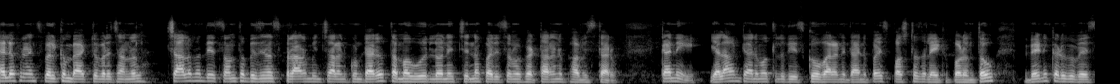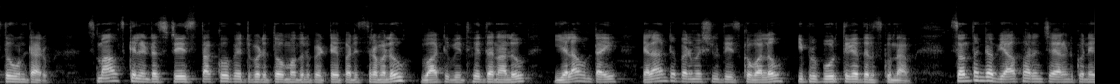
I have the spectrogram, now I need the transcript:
Hello friends welcome back to our channel చాలా మంది సొంత బిజినెస్ ప్రారంభించాలనుకుంటారు తమ ఊరిలోనే చిన్న పరిశ్రమ పెట్టాలని భావిస్తారు. కానీ ఎలాంటి అనుమతులు తీసుకోవాలని దానిపై స్పష్టత లేకపోవడంతో వెనుకడుగు వేస్తూ ఉంటారు. స్మాల్ స్కేల్ ఇండస్ట్రీస్ తక్కువ పెట్టుబడితో మొదలుపెట్టే పరిశ్రమలు వాటి విధివిధానాలు ఎలా ఉంటాయి ఎలాంటి పర్మిషన్లు తీసుకోవాలో ఇప్పుడు పూర్తిగా తెలుసుకుందాం. సొంతంగా వ్యాపారం చేయాలనుకునే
